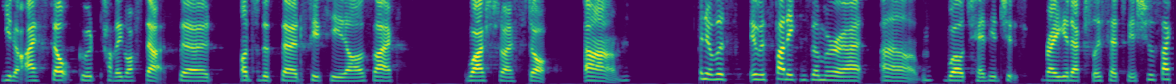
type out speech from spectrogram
you know, I felt good coming off that third onto the third fifty. And I was like, why should I stop? Um, and it was it was funny because when we were at um, World Championships, Regan actually said to me, she was like,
